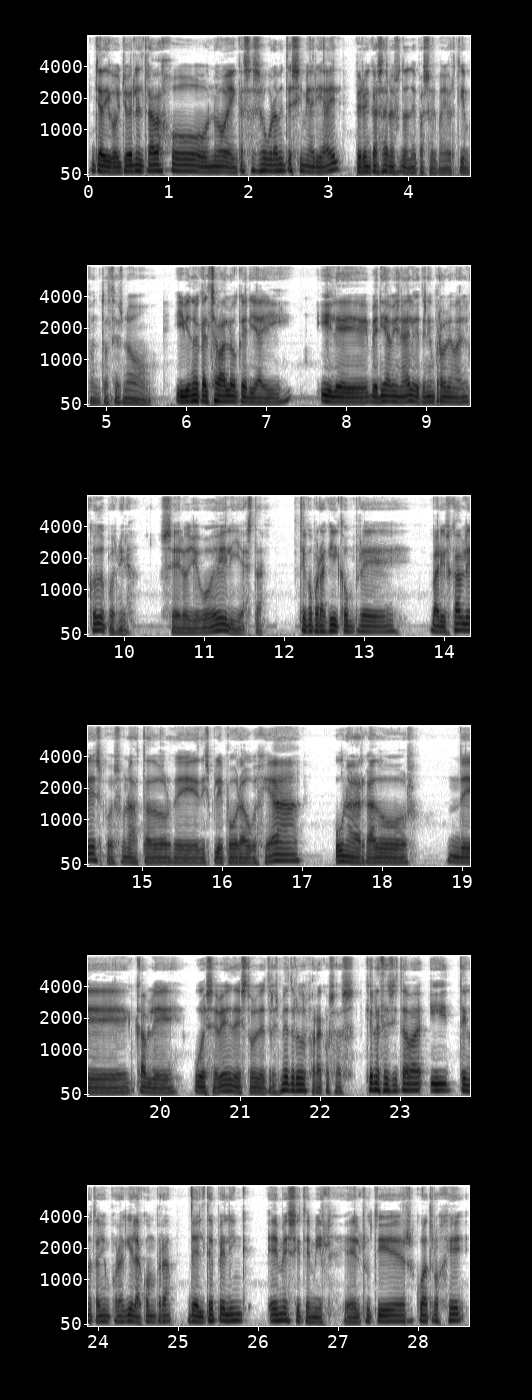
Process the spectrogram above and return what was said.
ya digo, yo en el trabajo no, en casa seguramente sí me haría él, pero en casa no es donde paso el mayor tiempo, entonces no. Y viendo que el chaval lo quería y, y le venía bien a él, que tenía un problema en el codo, pues mira, se lo llevó él y ya está. Tengo por aquí, compré varios cables, pues un adaptador de DisplayPort a VGA, un alargador de cable USB de estos de 3 metros para cosas que necesitaba y tengo también por aquí la compra del TP-Link M7000, el router 4G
